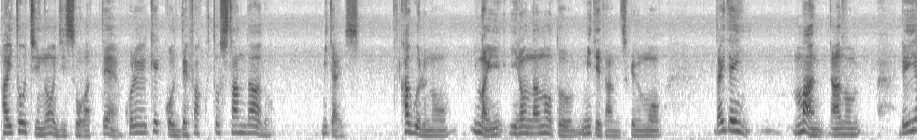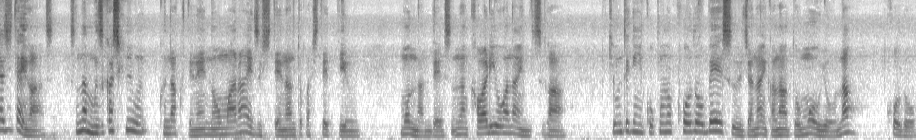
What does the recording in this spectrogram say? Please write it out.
PyTorch の実装があって、これ結構デファクトスタンダードみたいです。 Kaggle の今いろんなノートを見てたんですけども、大体、まあ、あの、レイヤー自体がそんな難しくなくてね、 normalize してなんとかしてっていうもんなんで、そんな変わりようがないんですが、基本的にここのコードベースじゃないかなと思うようなコード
